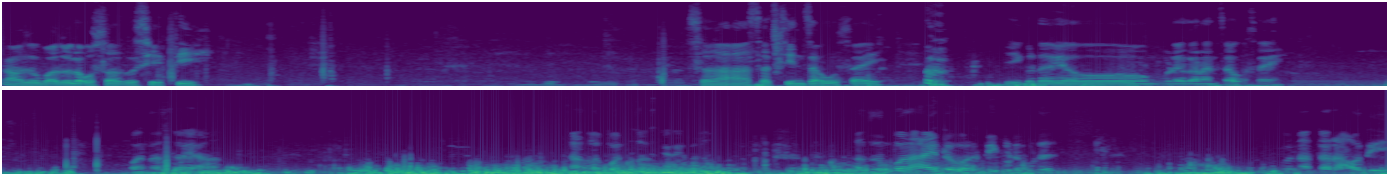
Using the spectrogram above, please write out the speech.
आजूबाजूला उसाचं शेती. स सचिनचा ऊस आहे. इकडं गुडेकरांचा ऊस आहे. पणस आहे हा. चांगलं पण असते तिथं. अजून पण आहे तर वरती कुठे कुठे. पण आता राहू दे.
